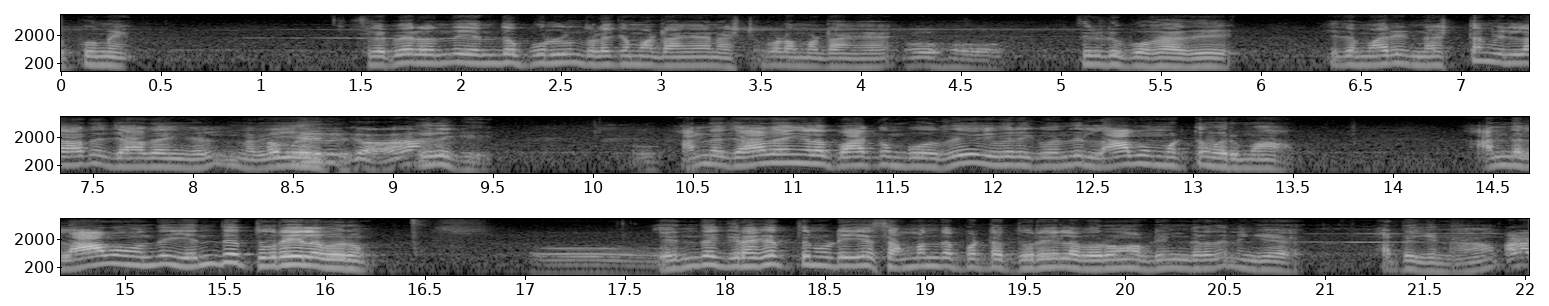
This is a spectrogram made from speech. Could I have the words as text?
எப்பவுமே. சில பேர் வந்து எந்த பொருளும் தொலைக்க மாட்டாங்க நஷ்டப்பட மாட்டாங்க. ஓஹோ. திருடு போகாது. இதை மாதிரி நஷ்டம் இல்லாத ஜாதகங்கள் நிறைய இருக்கு. இருக்கா? அந்த ஜாதகங்களை பார்க்கும்போது இவருக்கு வந்து லாபம் மட்டும் வருமா? அந்த லாபம் வந்து எந்த துறையில் வரும்? எந்த கிரகத்தினுடைய சம்பந்தப்பட்ட துறையில் வரும் அப்படிங்கிறத நீங்கள் பார்த்தீங்கன்னா ஆனா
